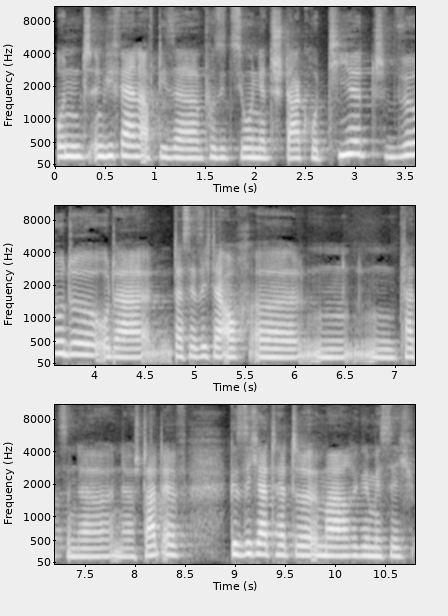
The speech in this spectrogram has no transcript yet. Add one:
Und inwiefern auf dieser Position jetzt stark rotiert würde oder dass er sich da auch äh, einen Platz in der, in der Startelf gesichert hätte, immer regelmäßig.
